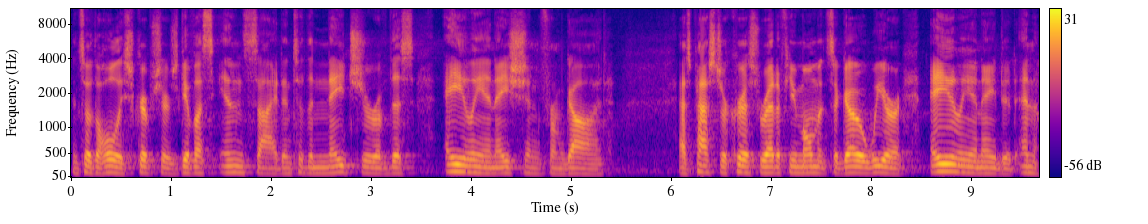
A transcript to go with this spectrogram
And so the Holy Scriptures give us insight into the nature of this alienation from God as Pastor Chris read a few moments ago, we are alienated and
